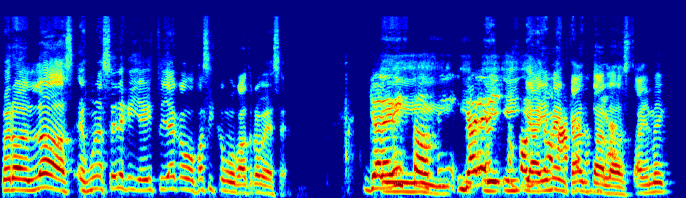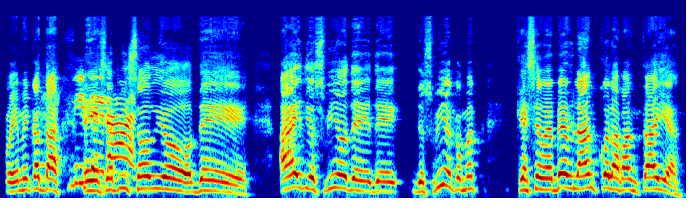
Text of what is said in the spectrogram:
pero Lost es una serie que yo he visto ya como fácil como cuatro veces. Yo le he visto, Y- sí, yo le he y- visto y, y a mí poquito me encanta. Lost. A mí me, a mí me encanta en ese Literal. episodio de. Ay, Dios mío, de. de Dios mío, como es que se vuelve blanco la pantalla.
